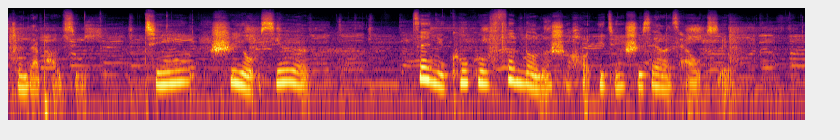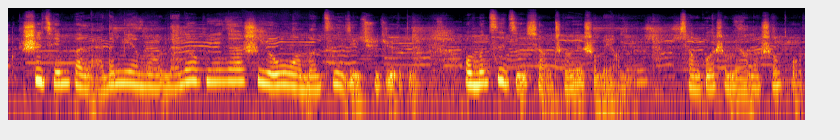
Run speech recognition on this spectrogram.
正在抛弃你”，起因是有些人在你苦苦奋斗的时候已经实现了财务自由。事情本来的面目，难道不应该是由我们自己去决定？我们自己想成为什么样的人，想过什么样的生活吗？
